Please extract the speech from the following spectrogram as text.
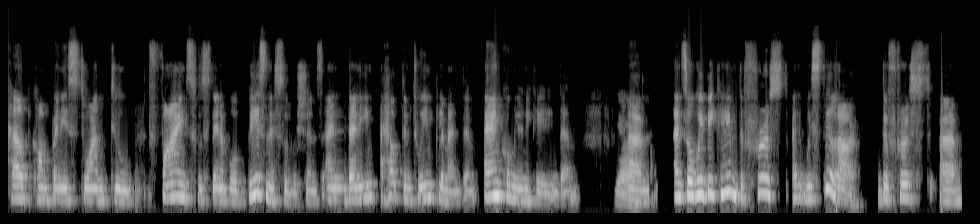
help companies to, um, to find sustainable business solutions and then in, help them to implement them and communicating them. Yeah. Um, and so we became the first, we still are the first um,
